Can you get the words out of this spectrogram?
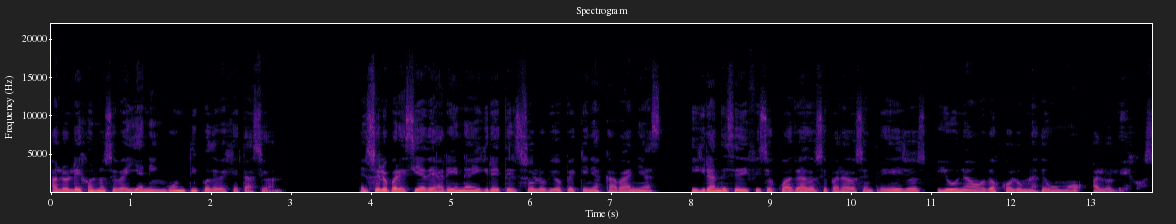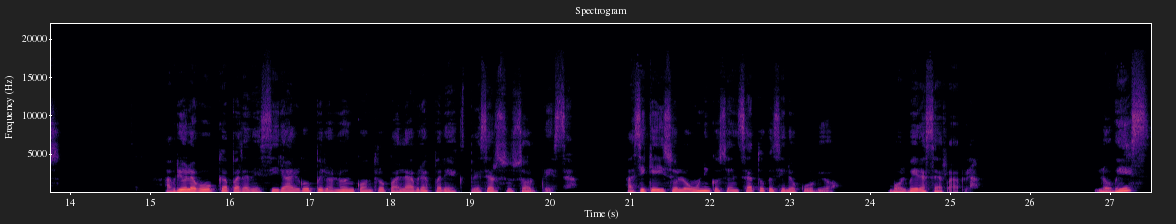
a lo lejos no se veía ningún tipo de vegetación. El suelo parecía de arena y Gretel solo vio pequeñas cabañas y grandes edificios cuadrados separados entre ellos y una o dos columnas de humo a lo lejos. Abrió la boca para decir algo, pero no encontró palabras para expresar su sorpresa. Así que hizo lo único sensato que se le ocurrió volver a cerrarla. ¿Lo ves?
